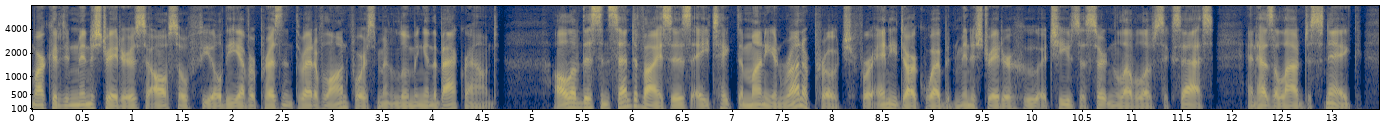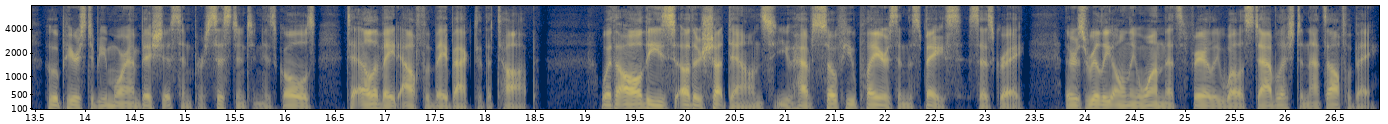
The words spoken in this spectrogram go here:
Market administrators also feel the ever present threat of law enforcement looming in the background. All of this incentivizes a take the money and run approach for any dark web administrator who achieves a certain level of success and has allowed DeSnake, who appears to be more ambitious and persistent in his goals, to elevate Alphabay back to the top. With all these other shutdowns, you have so few players in the space, says Gray. There's really only one that's fairly well established, and that's Alphabay.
